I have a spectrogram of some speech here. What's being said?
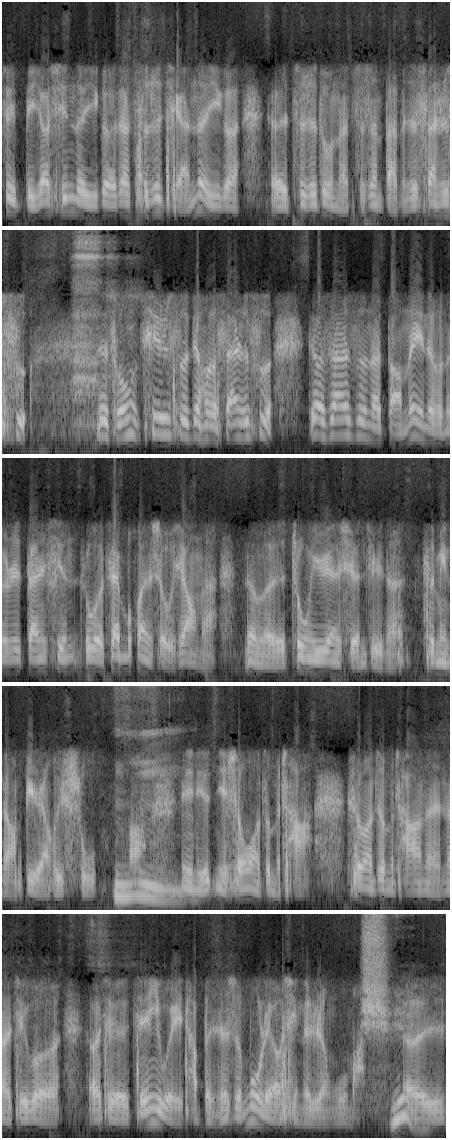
最比较新的一个，在辞职前的一个呃支持度呢，只剩百分之三十四。那从七十四掉到三十四，掉到三十四呢，党内呢很多人担心，如果再不换首相呢，那么众议院选举呢，自民党必然会输啊。你你你声望这么差，声望这么差呢，那结果而且菅义伟他本身是幕僚型的人物嘛，呃，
